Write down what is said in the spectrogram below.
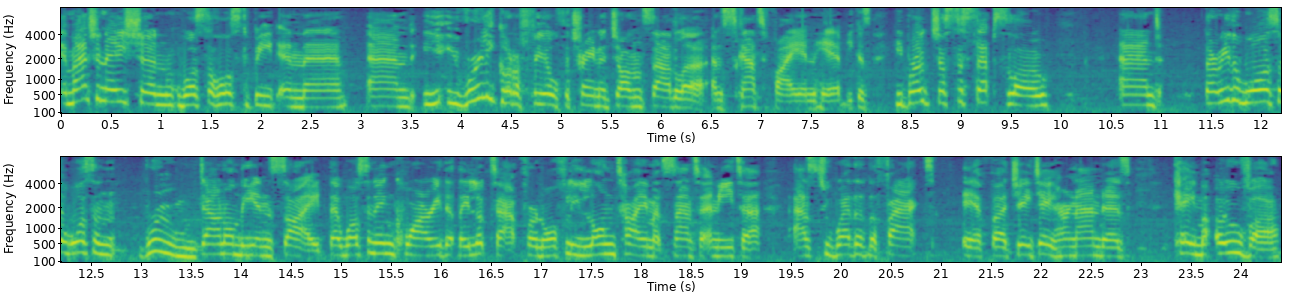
Imagination was the horse to beat in there. And you, you've really got a feel for trainer John Sadler and Scatify in here because he broke just a step slow. And there either was or wasn't room down on the inside. There was an inquiry that they looked at for an awfully long time at Santa Anita as to whether the fact if uh, JJ Hernandez came over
